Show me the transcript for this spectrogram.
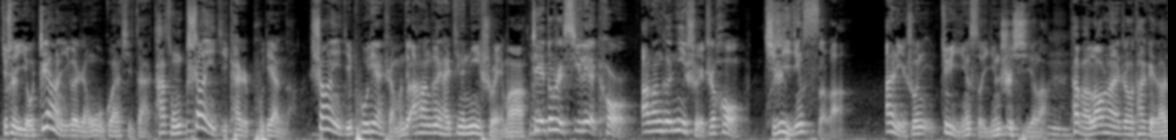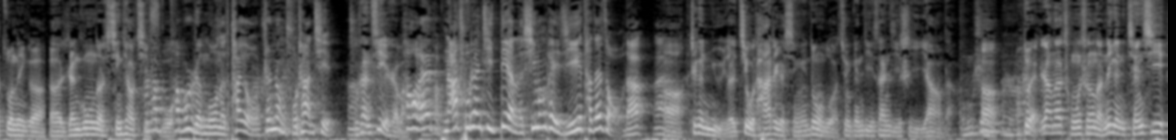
就是有这样一个人物关系在，他从上一集开始铺垫的。上一集铺垫什么？就阿汤哥，你还记得溺水吗？这些都是系列扣。阿汤哥溺水之后，其实已经死了，按理说就已经死，已经窒息了。他把他捞上来之后，他给他做那个呃人工的心跳起伏他不是人工的，他有真正除颤器。除颤器是吧？他后来拿除颤器电了西蒙佩吉，他才走的。哎，啊，这个女的救他这个行为动作就跟第三集是一样的，重生啊是吧，对，让他重生的那个前期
